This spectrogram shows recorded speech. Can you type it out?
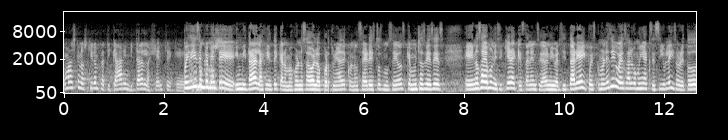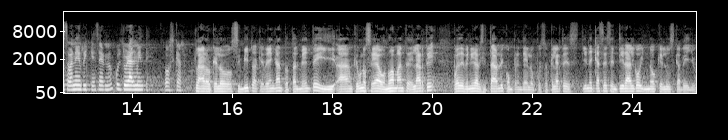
más que nos quieran platicar, invitar a la gente que Pues sí, simplemente invitar a la gente que a lo mejor nos ha dado la oportunidad de conocer estos museos, que muchas veces eh, no sabemos ni siquiera que están en Ciudad Universitaria y pues como les digo, es algo muy accesible y sobre todo se van a enriquecer, ¿no? Culturalmente. Oscar. Claro que los invito a que vengan totalmente y aunque uno sea o no amante del arte, puede venir a visitarlo y comprenderlo, puesto que el arte es- tiene que hacer sentir algo y no que luzca bello.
